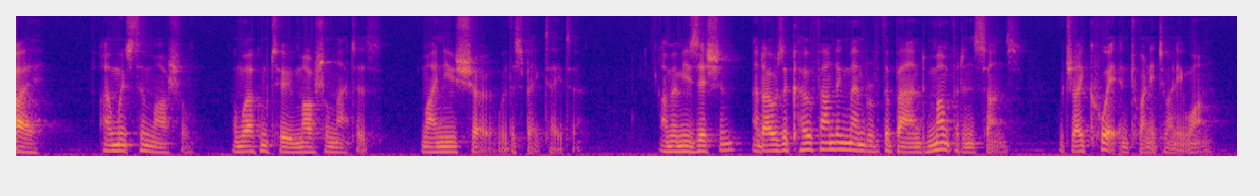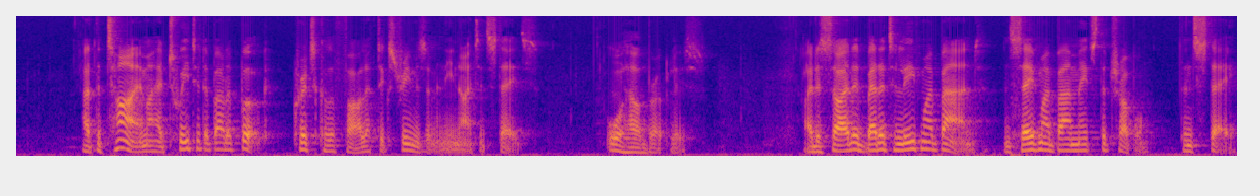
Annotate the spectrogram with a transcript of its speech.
Hi, I'm Winston Marshall, and welcome to Marshall Matters, my new show with The Spectator. I'm a musician, and I was a co founding member of the band Mumford & Sons, which I quit in 2021. At the time, I had tweeted about a book critical of far left extremism in the United States. All hell broke loose. I decided better to leave my band and save my bandmates the trouble than stay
